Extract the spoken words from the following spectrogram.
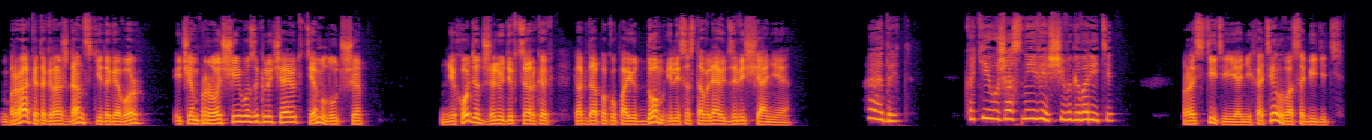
Брак это гражданский договор, и чем проще его заключают, тем лучше. Не ходят же люди в церковь, когда покупают дом или составляют завещание. Эдрит, какие ужасные вещи вы говорите. Простите, я не хотел вас обидеть,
